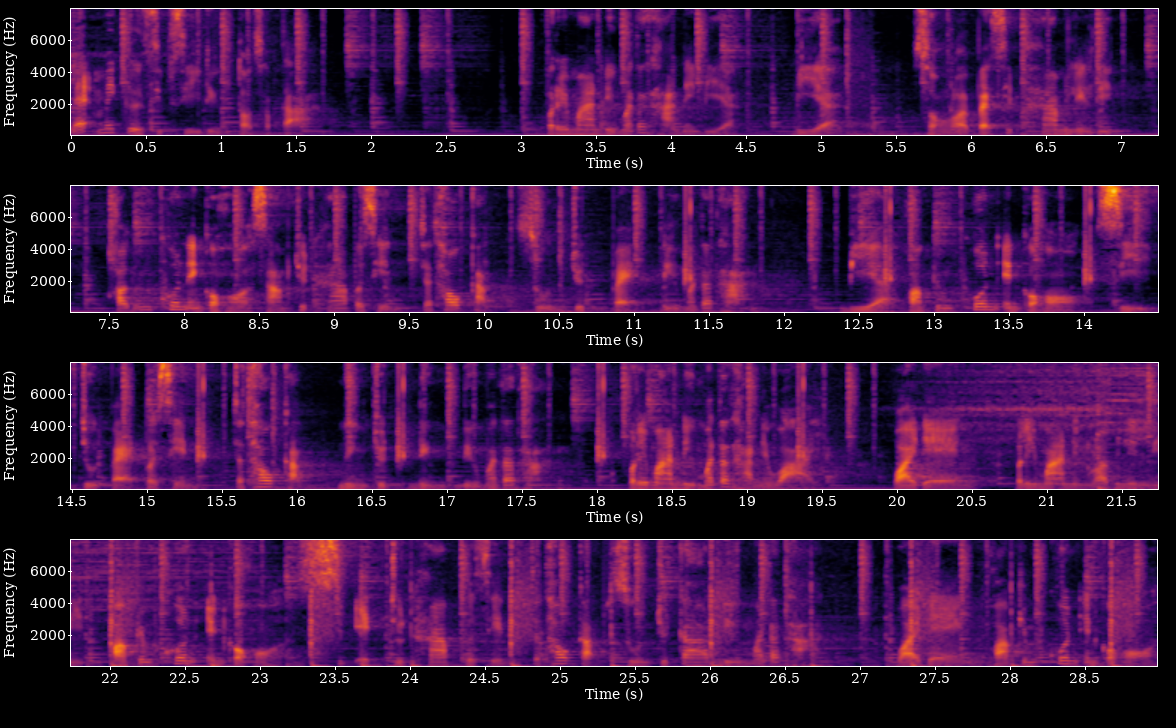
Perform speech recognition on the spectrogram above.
และไม่เกิน 14 ดื่มต่อสัปดาห์ ปริมาณดื่มมาตรฐานในเบียร์เบียร์ 285มิลลิลิตรความเข้มข้นแอลกอฮอล์ 3.5%จะเท่ากับ 0.8 ดื่มมาตรฐาน เบียร์ความเข้มข้นแอลกอฮอล์ 4.8%จะเท่ากับ 1.1 ดื่มมาตรฐาน ปริมาณดื่มมาตรฐานในไวน์ ไวน์แดง ปริมาณ 100มิลลิลิตร ความเข้มข้นแอลกอฮอล์ 11.5%จะเท่ากับ 0.9 ดื่มมาตรฐาน ไวน์แดง ความเข้มข้นแอลกอฮอล์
